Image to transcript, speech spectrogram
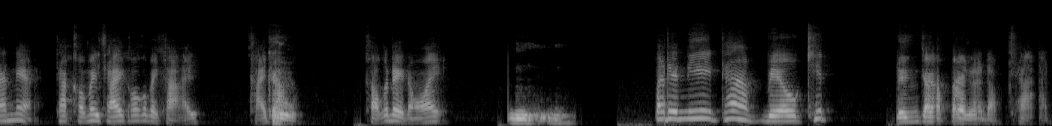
นั้นเนี่ย ถ้าเขาไม่ใช้เขาก็ไปขาย ขายถูกเขาก็ได้น้อยอืมอืมประเด็นนี้ถ้าเบลคิดดึงกลับไประดับชาติ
